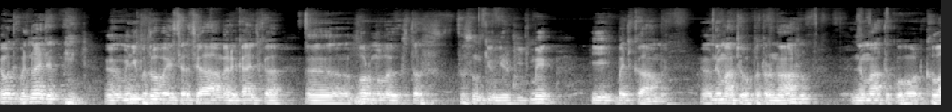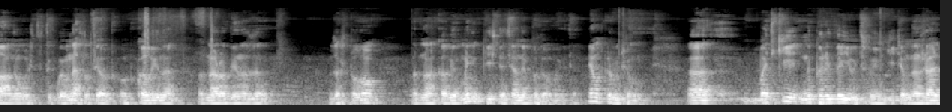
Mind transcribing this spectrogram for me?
І от ви знаєте, е, мені подобається ця американська формула стосунків між дітьми і батьками. Е, Нема цього патронажу, нема такого от клановості. Такої. У нас оце от, от калина, одна родина за, за столом, одна калина. Мені пісня ця не подобається. Я вам скажу чому. Е, Батьки не передають своїм дітям, на жаль,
